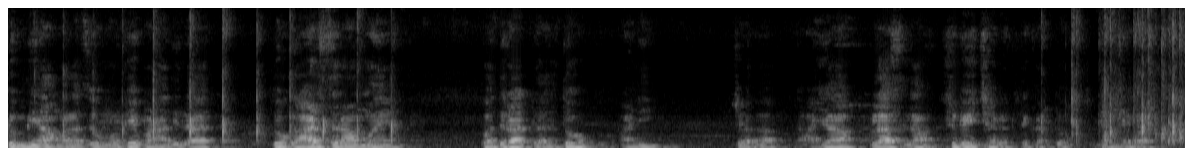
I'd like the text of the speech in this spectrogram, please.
तुम्ही आम्हाला जो मोठेपणा दिलात तो गाढसरामुळे पदरात घालतो आणि च- ह्या क्लासला शुभेच्छा व्यक्त करतो. धन्यवाद.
